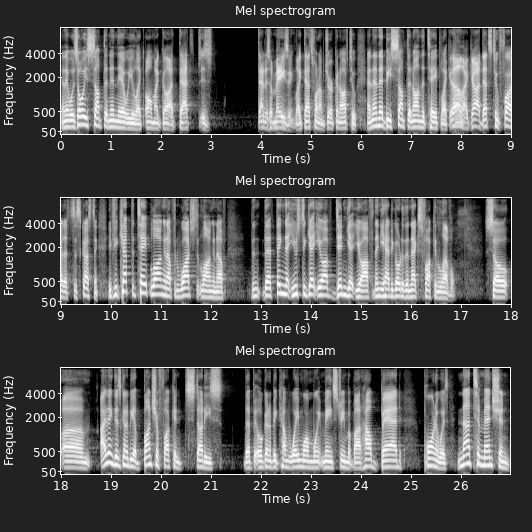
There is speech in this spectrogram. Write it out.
and there was always something in there where you're like, oh my God, that is that is amazing. Like that's what I'm jerking off to. And then there'd be something on the tape like, oh my God, that's too far. That's disgusting. If you kept the tape long enough and watched it long enough, then that thing that used to get you off didn't get you off. And Then you had to go to the next fucking level. So um, I think there's going to be a bunch of fucking studies that are going to become way more mainstream about how bad porno is. Not to mention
